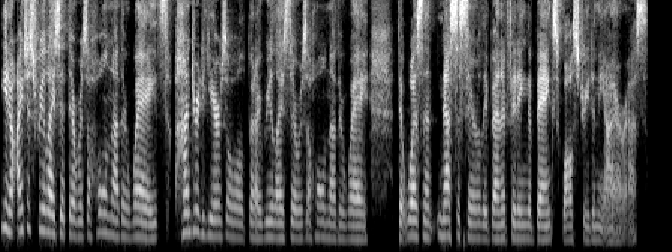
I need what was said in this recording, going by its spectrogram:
you know i just realized that there was a whole nother way. It's 100 years old but i realized there was a whole nother way that wasn't necessarily benefiting the banks wall street and the irs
